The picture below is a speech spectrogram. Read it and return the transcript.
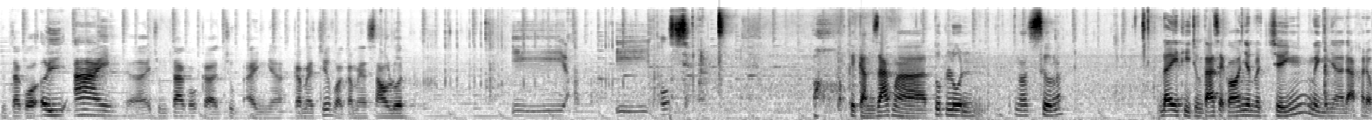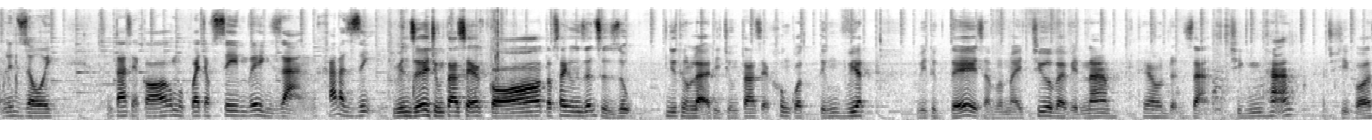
chúng ta có AI, Đấy, chúng ta có cả chụp ảnh uh, camera trước và camera sau luôn. E, e, cái cảm giác mà tốt luôn nó sướng lắm đây thì chúng ta sẽ có nhân vật chính mình à, đã khởi động lên rồi chúng ta sẽ có một que chọc sim với hình dạng khá là dị bên dưới thì chúng ta sẽ có tập sách hướng dẫn sử dụng. Như thường lệ thì chúng ta sẽ không có tiếng Việt vì thực tế thì sản phẩm này chưa về Việt Nam theo đợt dạng chính hãng chỉ có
